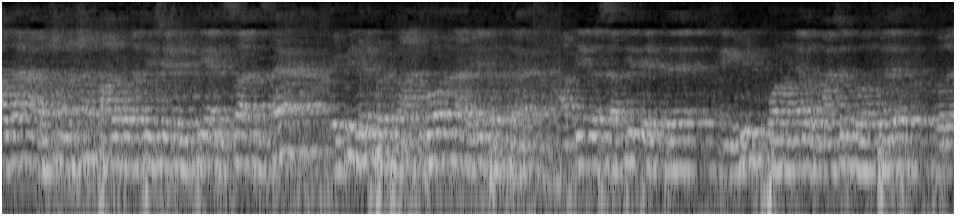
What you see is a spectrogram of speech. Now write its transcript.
கூட நான் வருஷம் வருஷம் பால் குடத்தை சேர்த்து என் விசுவாசத்தை எப்படி வெளிப்படுத்துவேன் அன்போடு நான் வெளிப்படுத்துறேன் அப்படின்ற சத்தியத்தை எடுத்து எங்க வீட்டுக்கு போனோடனே ஒரு மஞ்சள் கோப்பு ஒரு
